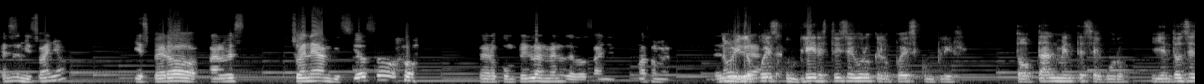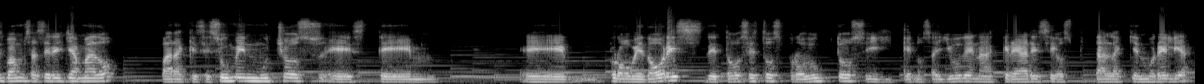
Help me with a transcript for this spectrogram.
Ese es mi sueño y espero tal vez suene ambicioso pero cumplirlo en menos de dos años, más o menos. no, y lo puedes cumplir, estoy seguro que lo puedes cumplir, totalmente seguro. Y entonces vamos a hacer el llamado para que se sumen muchos este, eh, proveedores de todos estos productos y que nos ayuden a crear ese hospital aquí en Morelia,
